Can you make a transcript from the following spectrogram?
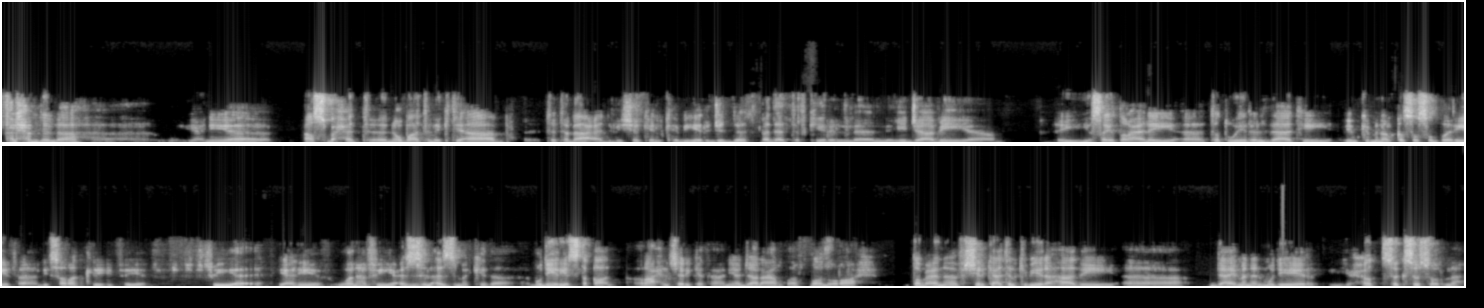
فالحمد لله آه، يعني آه، أصبحت نوبات الاكتئاب تتباعد بشكل كبير جدا. بدأ التفكير الإيجابي يسيطر علي تطوير الذاتي. يمكن من القصص الظريفة اللي صارت لي في في يعني وأنا في عز الأزمة كذا مديري استقال راح لشركة ثانية جاء العرض أفضل وراح. طبعا في الشركات الكبيرة هذه دائما المدير يحط سكسسور له.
